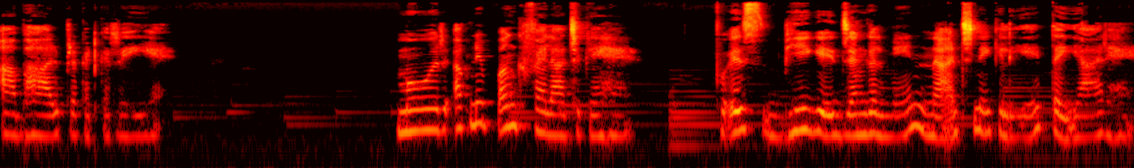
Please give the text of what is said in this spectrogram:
आभार प्रकट कर रही है। मोर अपने पंख फैला चुके हैं। वो इस भीगे जंगल में नाचने के लिए तैयार है।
